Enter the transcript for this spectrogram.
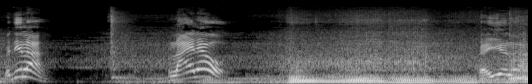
ไปที่ล่ะมันไหลแล้วใส่เยอะแล้ว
